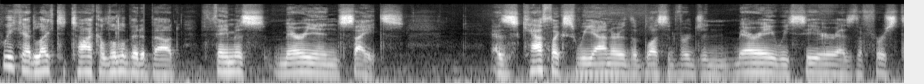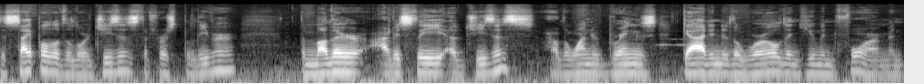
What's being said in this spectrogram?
week I'd like to talk a little bit about famous Marian sites. As Catholics, we honor the Blessed Virgin Mary. We see her as the first disciple of the Lord Jesus, the first believer, the mother, obviously, of Jesus, uh, the one who brings God into the world in human form. And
